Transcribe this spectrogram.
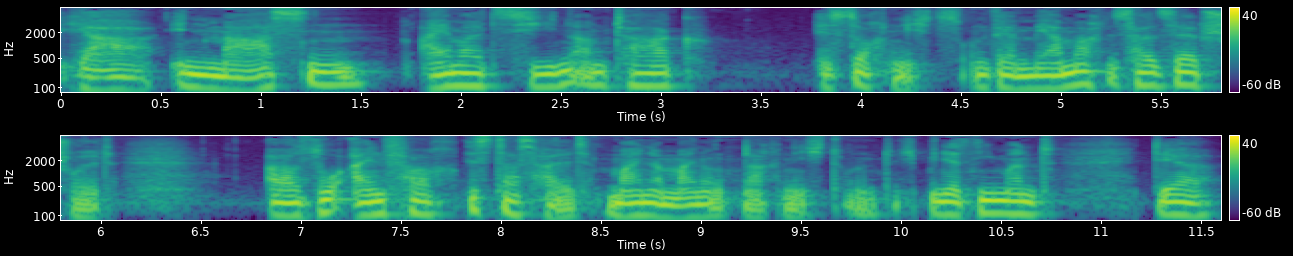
ja, in Maßen einmal ziehen am Tag ist doch nichts. Und wer mehr macht, ist halt selbst schuld. Aber so einfach ist das halt meiner Meinung nach nicht. Und ich bin jetzt niemand, der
